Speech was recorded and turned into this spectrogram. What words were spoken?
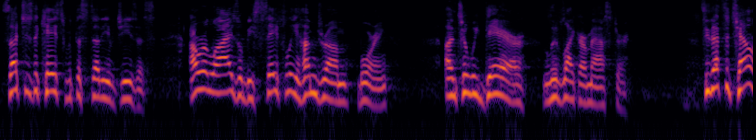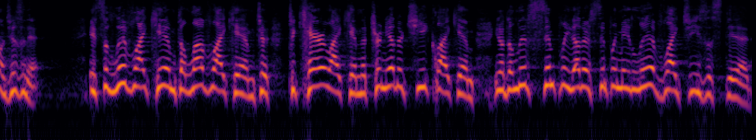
Such is the case with the study of Jesus. Our lives will be safely humdrum, boring, until we dare live like our master. See, that's the challenge, isn't it? It's to live like him, to love like him, to, to care like him, to turn the other cheek like him, you know, to live simply, the others simply may live like Jesus did.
